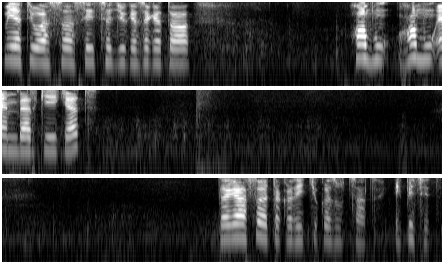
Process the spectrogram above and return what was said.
miért jó az, ha szétszedjük ezeket a hamu, hamu emberkéket. De legalább feltakarítjuk az utcát. Egy picit.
